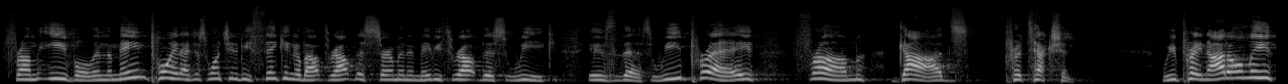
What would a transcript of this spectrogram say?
from evil. And the main point I just want you to be thinking about throughout this sermon and maybe throughout this week is this we pray from God's protection. We pray not only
